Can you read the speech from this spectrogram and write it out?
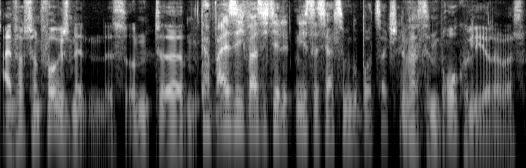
einfach schon vorgeschnitten ist. Und ähm, Da weiß ich, was ich dir nächstes Jahr zum Geburtstag schenke. was denn Brokkoli oder was?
